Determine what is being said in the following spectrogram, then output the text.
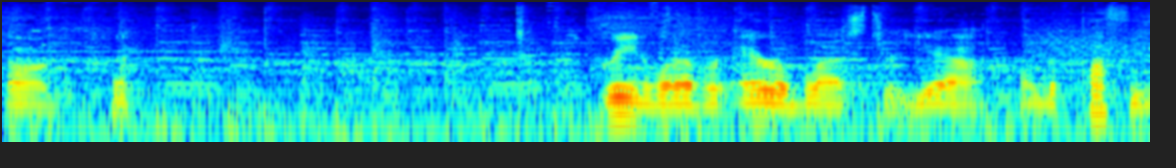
dog. Green, whatever. Arrow blaster, yeah. On the puffy.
